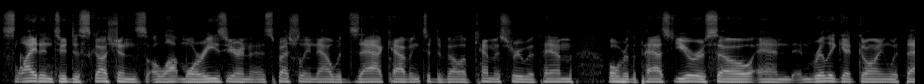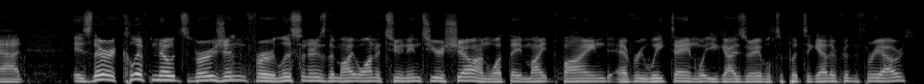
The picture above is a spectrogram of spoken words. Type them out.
slide into discussions a lot more easier and especially now with Zach having to develop chemistry with him over the past year or so and, and really get going with that. Is there a Cliff Notes version for listeners that might want to tune into your show on what they might find every weekday and what you guys are able to put together for the three hours?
